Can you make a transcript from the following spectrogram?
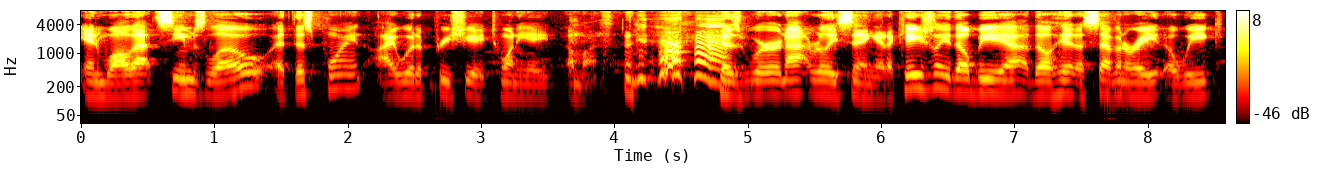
And while that seems low at this point, I would appreciate 28 a month because we're not really seeing it. Occasionally they'll be uh, they'll hit a seven or eight a week,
